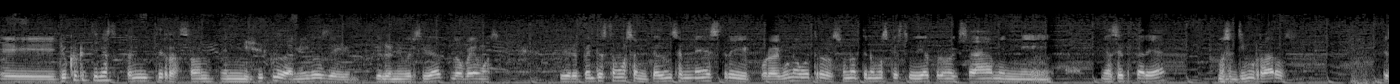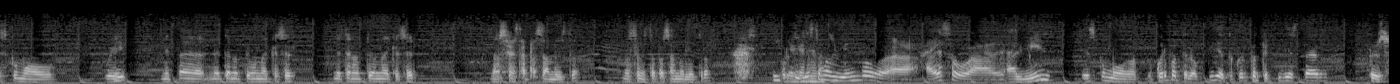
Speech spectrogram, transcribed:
Eh, yo creo que tienes totalmente razón. En mi círculo de amigos de, de la universidad lo vemos. Si de repente estamos a mitad de un semestre y por alguna u otra razón no tenemos que estudiar para un examen ni, ni hacer tarea, nos sentimos raros. Es como, güey, neta, neta no tengo nada que hacer, neta no tengo nada que hacer. No se me está pasando esto, no se me está pasando el otro. Porque ya estamos viendo a, a eso, a, al mil. Es como tu cuerpo te lo pide, tu cuerpo te pide estar, pues,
